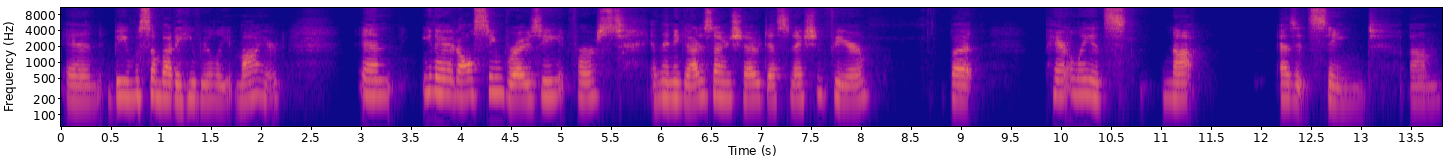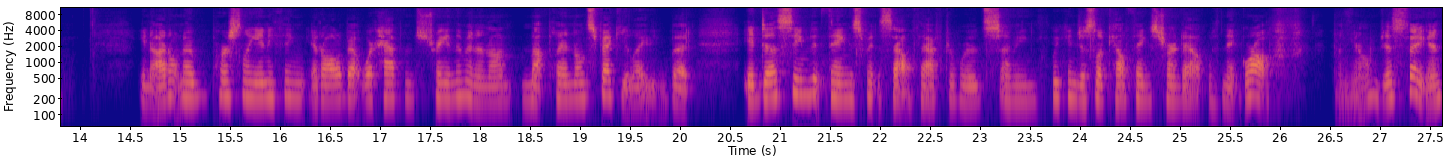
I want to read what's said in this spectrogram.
and being with somebody he really admired. And you know, it all seemed rosy at first, and then he got his own show, Destination Fear, but apparently it's not as it seemed. Um, you know, I don't know personally anything at all about what happened between them, and I'm not planning on speculating, but it does seem that things went south afterwards. I mean, we can just look how things turned out with Nick Groff. You know, I'm just saying.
